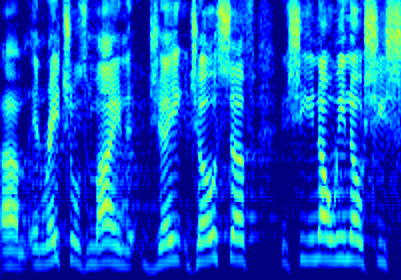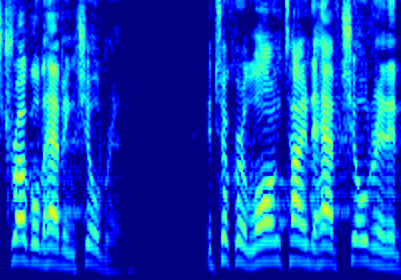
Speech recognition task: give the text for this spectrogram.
um, in Rachel's mind, J- Joseph, she, you know, we know she struggled having children. It took her a long time to have children, and,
